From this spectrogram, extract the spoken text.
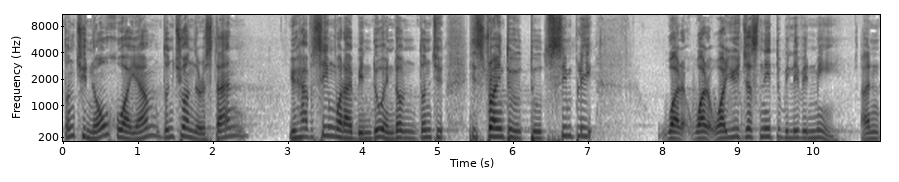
don't you know who I am? Don't you understand? You have seen what I've been doing. Don't don't you? He's trying to to simply what what what you just need to believe in me. And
